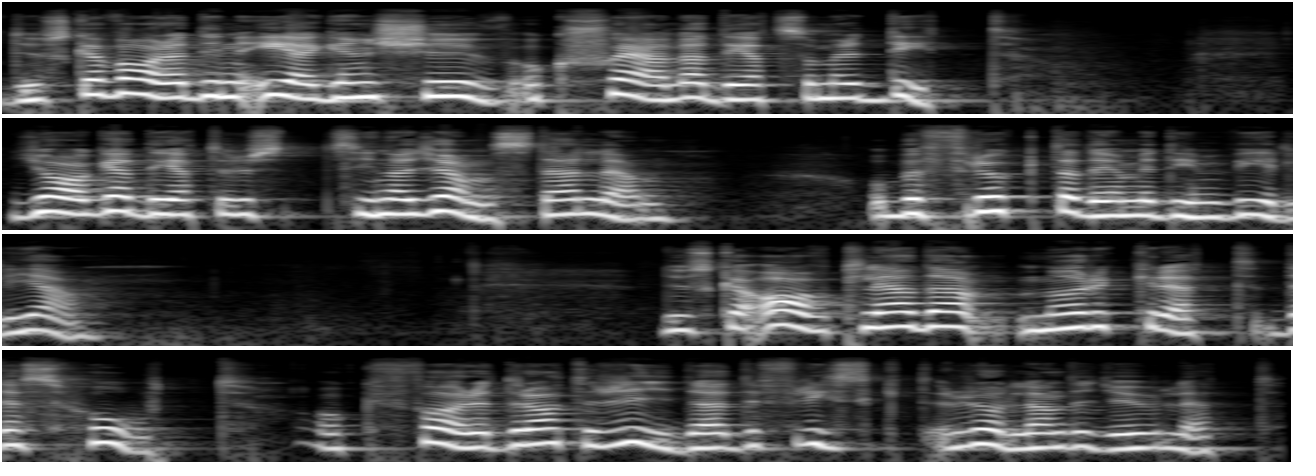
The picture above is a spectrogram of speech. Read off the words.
Du ska vara din egen tjuv och stjäla det som är ditt. Jaga det ur sina gömställen och befrukta det med din vilja. Du ska avkläda mörkret dess hot och föredra att rida det friskt rullande hjulet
